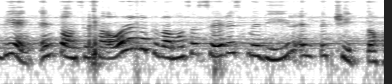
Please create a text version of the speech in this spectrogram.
Bien, entonces ahora lo que vamos a hacer es medir el techito.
